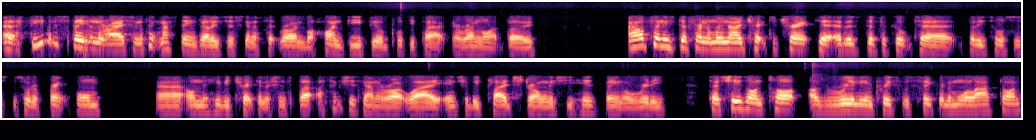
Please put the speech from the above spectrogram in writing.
a fair bit of speed in the race, and I think Mustang Valley's just going to sit right behind Deerfield, Pookie Park, a run like Boo. Alpine is different, and we know track to track it is difficult to, for these horses to sort of frank form uh, on the heavy track conditions. But I think she's going the right way, and she'll be played strongly. She has been already. So she's on top. I was really impressed with Secret and More last time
